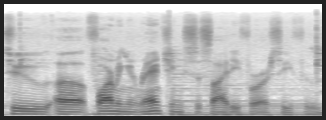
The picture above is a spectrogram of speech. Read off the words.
to a farming and ranching society for our seafood.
